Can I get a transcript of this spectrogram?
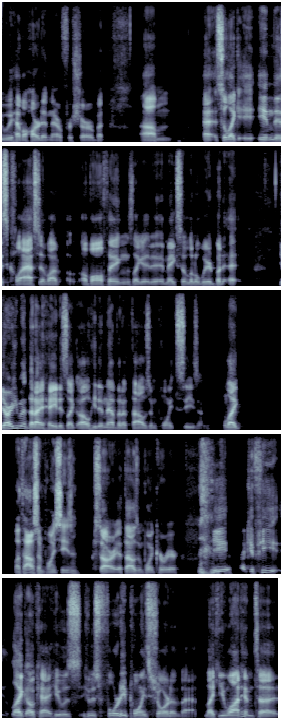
we have a Hart in there for sure, but um uh, so like in this class of of all things, like it, it makes it a little weird, but uh, the argument that I hate is like, oh, he didn't have an a thousand point season. Like a thousand point season? Sorry, a thousand point career. he like if he like okay, he was he was 40 points short of that. Like you want him to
